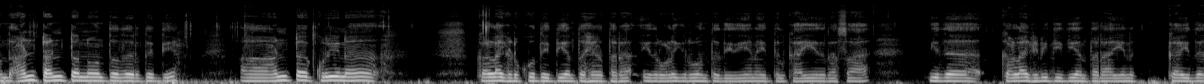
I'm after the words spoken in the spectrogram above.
ಒಂದು ಅಂಟು ಅಂಟು ಅನ್ನುವಂಥದ್ದು ಇರ್ತೈತಿ, ಆ ಅಂಟ ಕುರಿನ ಕಳ್ಳಾಗಿ ಹಿಡ್ಕೋತೈತಿ ಅಂತ ಹೇಳ್ತಾರೆ. ಇದ್ರೊಳಗೆ ಇರುವಂಥದ್ದು ಇದು ಏನೈತಲ್ಲ ಕಾಯಿ ರಸ ಇದು ಕಳ್ಳಾಗಿ ಹಿಡಿತೈತಿ ಅಂತಾರೆ ಏನು ಕ ಇದು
